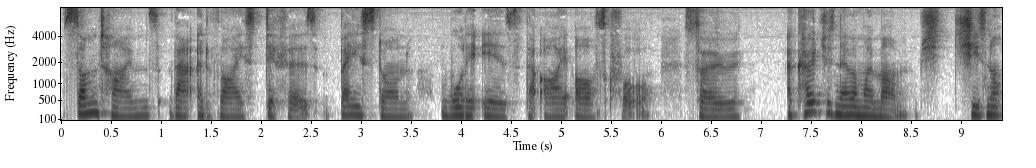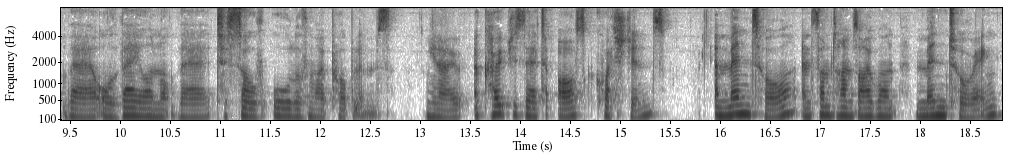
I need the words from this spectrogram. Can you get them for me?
sometimes that advice differs based on what it is that I ask for. So a coach is never my mum. She's not there, or they are not there to solve all of my problems. You know, a coach is there to ask questions. A mentor, and sometimes I want mentoring,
